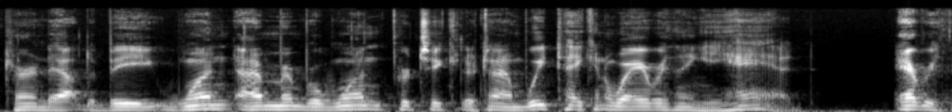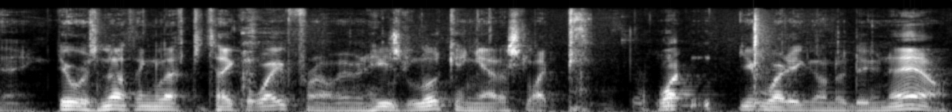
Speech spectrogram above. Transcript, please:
turned out to be. One, I remember one particular time we'd taken away everything he had, everything. There was nothing left to take away from him, and he's looking at us like, "What? What are you going to do now?"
